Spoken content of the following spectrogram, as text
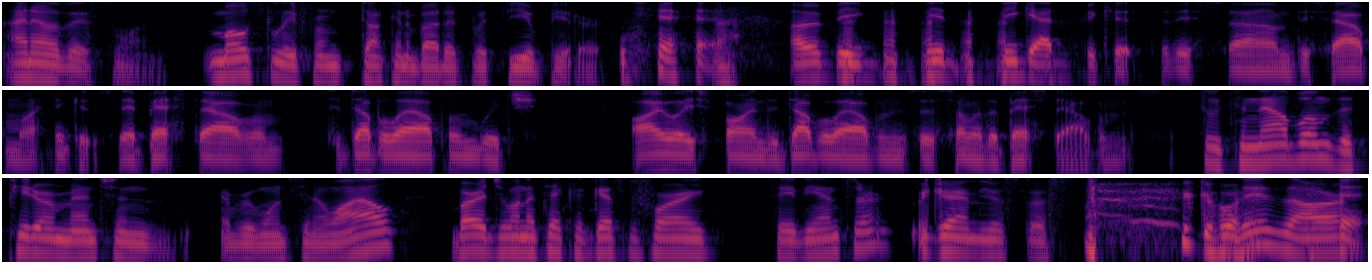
I know this one. Mostly from talking about it with you, Peter. Yeah, I'm a big, big, big advocate for this um, this album. I think it's their best album. It's a double album, which I always find the double albums are some of the best albums. So it's an album that Peter mentions every once in a while. Bart, do you want to take a guess before I say the answer? Again, useless. Go ahead. These are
